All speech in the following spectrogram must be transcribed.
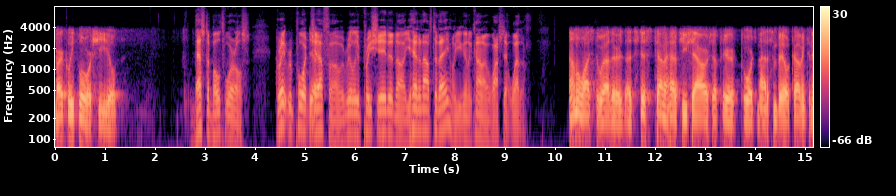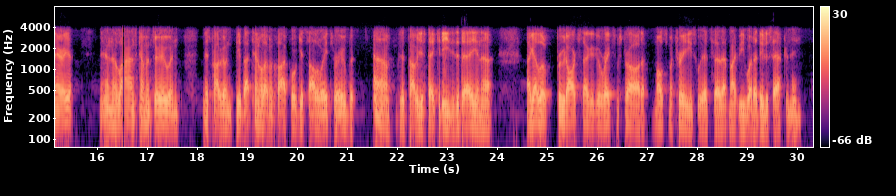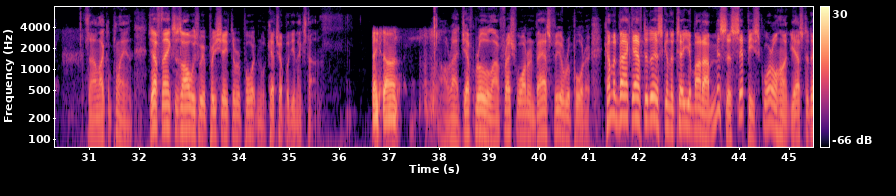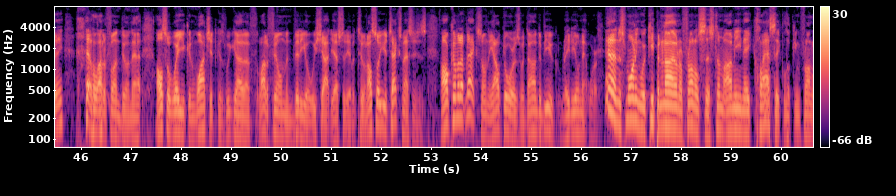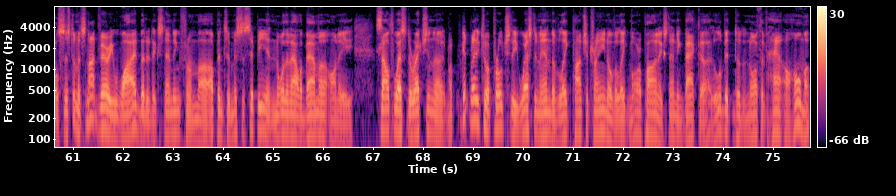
Berkley Floor Shield. Best of both worlds. Great report, yep. Jeff. Uh, we really appreciate it. Uh, you headed out today, or are you going to kind of watch that weather? I'm gonna watch the weather. It's just kind of had a few showers up here towards Madisonville, Covington area, and the line's coming through, and it's probably going to be about 10, 11 o'clock before it gets all the way through. But um, could probably just take it easy today, and uh, I got a little fruit arch that I could go rake some straw to mulch my trees with, so that might be what I do this afternoon. Sound like a plan. Jeff, thanks as always. We appreciate the report, and we'll catch up with you next time. Thanks, Don. All right, Jeff Brule, our freshwater and bass field reporter. Coming back after this, going to tell you about our Mississippi squirrel hunt yesterday. Had a lot of fun doing that. Also, where you can watch it because we got a, a, lot of film and video we shot yesterday of it too, and also your text messages. All coming up next on the Outdoors with Don Dubuc Radio Network. And this morning we're keeping an eye on a frontal system. I mean, a classic-looking frontal system. It's not very wide, but it's extending from uh, up into Mississippi and northern Alabama on a southwest direction. Uh, get ready to approach the western end of Lake Pontchartrain over Lake Maurepas and extending back uh, a little bit to the north of ha- uh,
